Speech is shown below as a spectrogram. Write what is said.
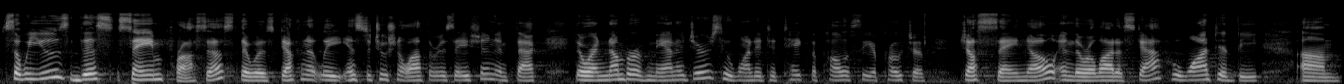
so we used this same process. There was definitely institutional authorization. In fact, there were a number of managers who wanted to take the policy approach of just say no, and there were a lot of staff who wanted the um,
